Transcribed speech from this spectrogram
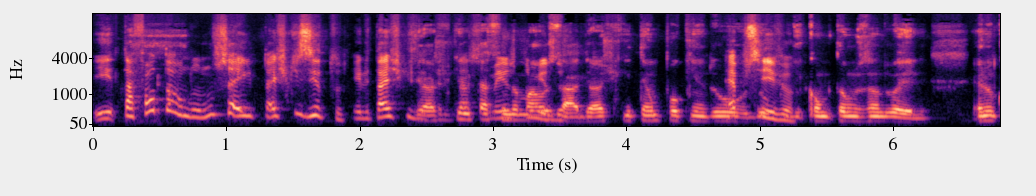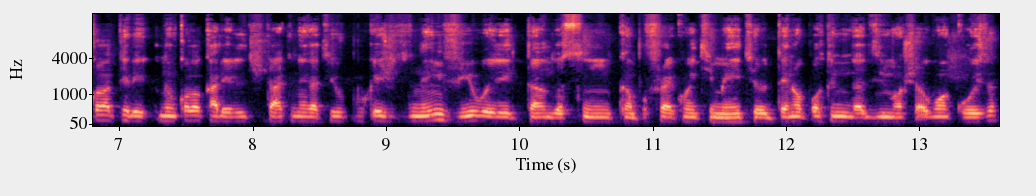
E tá faltando, não sei. Tá esquisito. Ele tá esquisito. Eu acho ele que ele tá, tá sendo mal usado. Eu acho que tem um pouquinho do, é possível. Do, de como estão usando ele. Eu não colocaria, não colocaria ele destaque negativo porque a gente nem viu ele estando assim em campo frequentemente. Eu tendo a oportunidade de mostrar alguma coisa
